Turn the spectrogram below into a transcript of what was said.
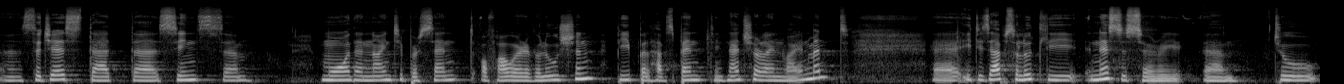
uh, suggests that since um, more than 90% of our evolution, people have spent in natural environment, uh, it is absolutely necessary um, to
